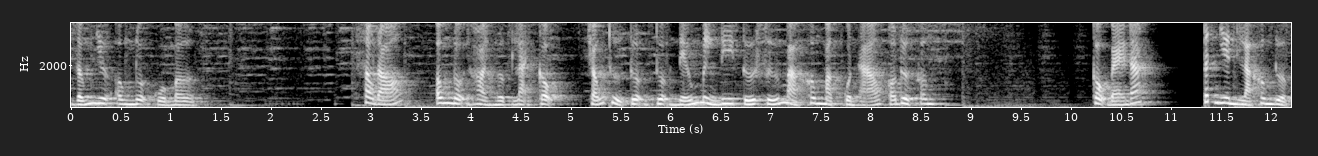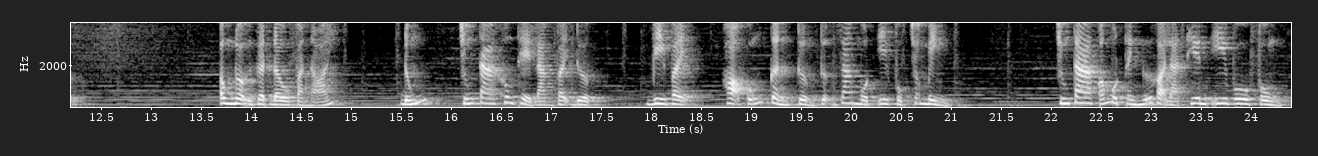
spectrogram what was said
giống như ông nội của mờ. Sau đó, ông nội hỏi ngược lại cậu cháu thử tượng tượng nếu mình đi tứ xứ mà không mặc quần áo có được không? Cậu bé đáp, tất nhiên là không được. Ông nội gật đầu và nói, đúng, chúng ta không thể làm vậy được. Vì vậy, họ cũng cần tưởng tượng ra một y phục cho mình. Chúng ta có một thành ngữ gọi là thiên y vô phùng,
